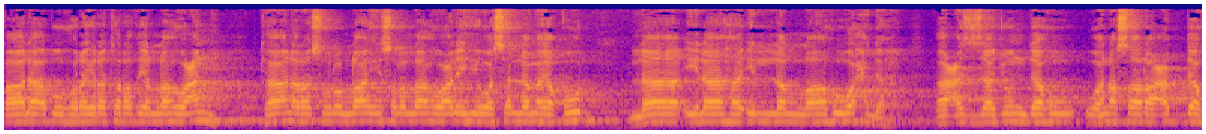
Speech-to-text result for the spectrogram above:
قال أبو هريرة رضي الله عنه كان رسول الله صلى الله عليه وسلم يقول لا إله إلا الله وحده أعز جنده ونصر عبده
